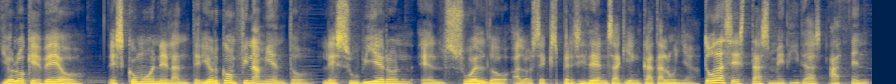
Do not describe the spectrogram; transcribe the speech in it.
Yo lo que veo es como en el anterior confinamiento le subieron el sueldo a los expresidentes aquí en Cataluña. Todas estas medidas hacen,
